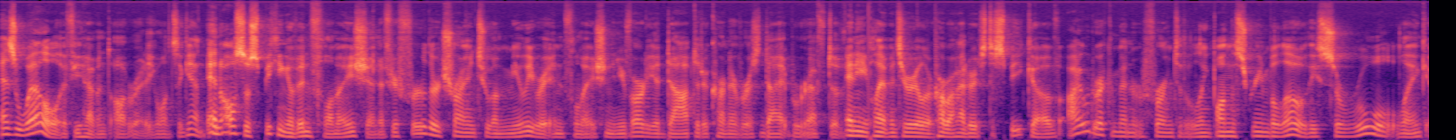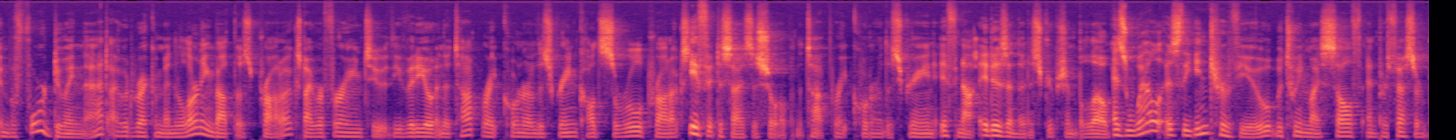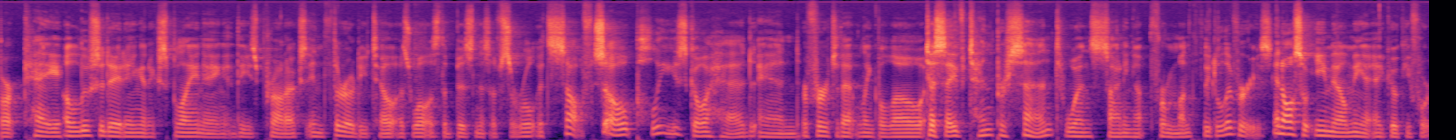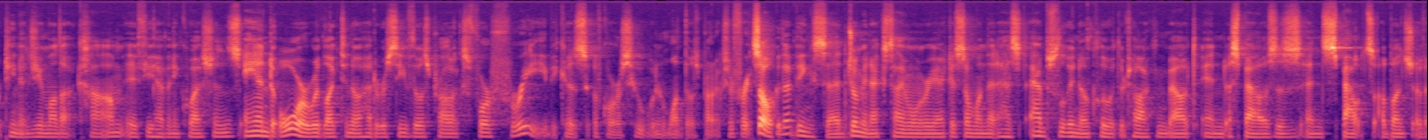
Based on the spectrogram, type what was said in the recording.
as well if you haven't already, once again. And also, speaking of inflammation, if you're further trying to ameliorate inflammation and you've already adopted a carnivorous diet bereft of any plant material or carbohydrates to speak of, I would recommend referring to the link on the screen below, the Cerule link. And before doing that, I would recommend learning about those products by referring to the video in the top right corner of the screen called Cerule Products, if it decides to show up in the top right corner of the screen. If not, it is in the description below, as well as the interview between myself and Professor Bart Kay elucidating and explaining these products in thorough detail, as well as the business of Cerule itself. So please go ahead and refer to that link below to save 10% when signing up for monthly deliveries. And also email me at edgoeke14 at gmail.com if you have any questions and or would like to know how to receive those products for free, because of course, who wouldn't want those products for free? So with that being said, join me next time when we react to someone that has absolutely no clue what they're talking about and espouses and spouts a bunch of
